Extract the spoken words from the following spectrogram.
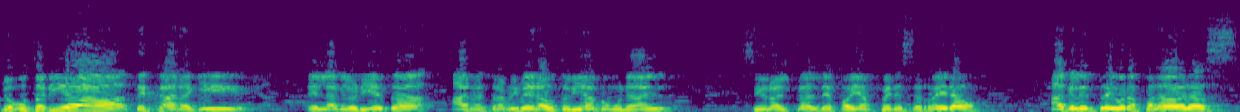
nos gustaría dejar aquí en la glorieta a nuestra primera autoridad comunal, señor alcalde Fabián Pérez Herrera, a que le entregue unas palabras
